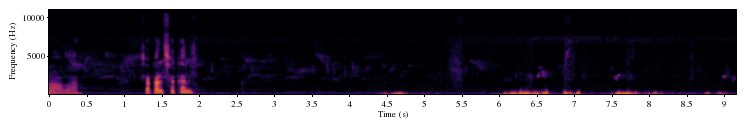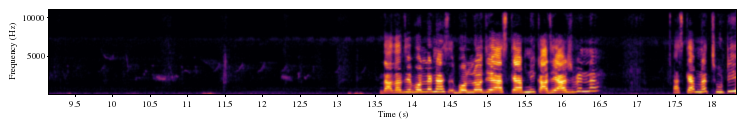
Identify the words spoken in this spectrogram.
বাবা, সকাল সকাল দাদা যে বললেন বলল যে আজকে আপনি কাজে আসবেন না? আজকে আপনার ছুটি?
